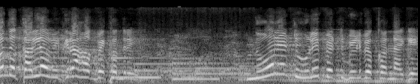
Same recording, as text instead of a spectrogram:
ಒಂದು ಕಲ್ಲು ವಿಗ್ರಹ ಆಗ್ಬೇಕಂದ್ರೆ ನೂರೆಂಟು ಹುಳಿ ಪೆಟ್ಟು ಬೀಳ್ಬೇಕು ಅನ್ನಾಗೆ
